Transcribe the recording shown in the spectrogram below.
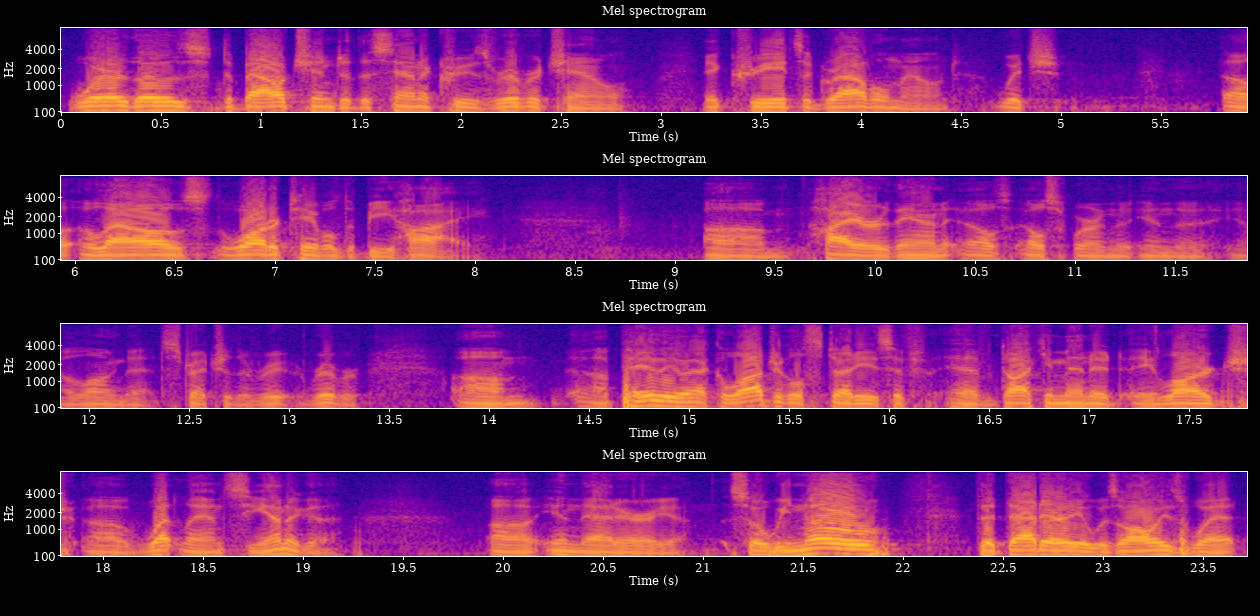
where those debouch into the Santa Cruz River channel, it creates a gravel mound, which uh, allows the water table to be high. um, higher than else, elsewhere in the, in the, you know, along that stretch of the ri- river. Um, uh, paleoecological studies have, have documented a large uh, wetland cienega uh, in that area. So we know that that area was always wet,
